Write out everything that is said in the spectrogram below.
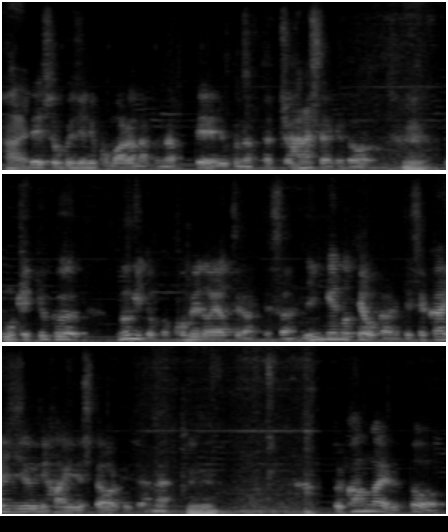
はい。で食事に困らなくなって良くなったっていう話だけどうん。でも結局麦とか米のやつらってさ人間の手を借りて世界中に繁栄したわけじゃない。うん。それ考えると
